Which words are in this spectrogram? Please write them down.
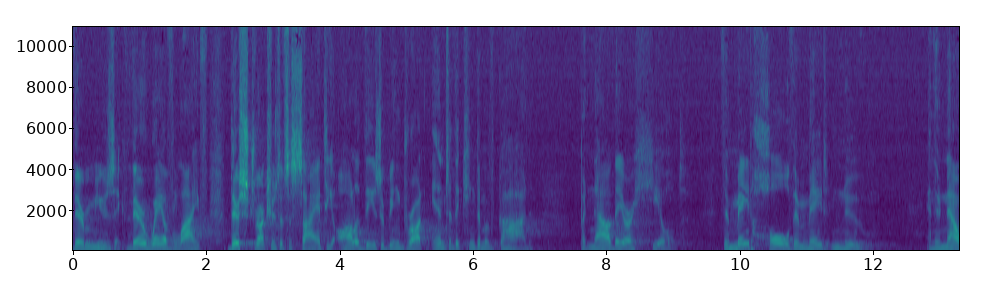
their music, their way of life, their structures of society. All of these are being brought into the kingdom of God, but now they are healed. They're made whole, they're made new. And they're now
